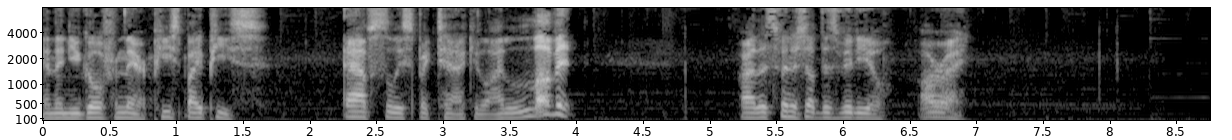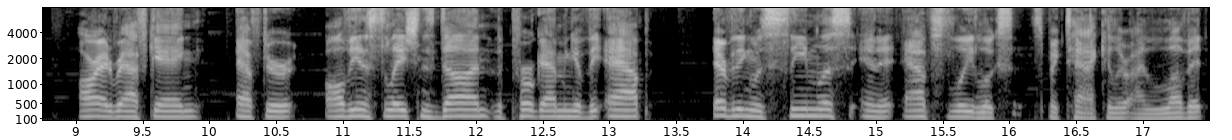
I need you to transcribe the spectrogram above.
and then you go from there, piece by piece. Absolutely spectacular. I love it. All right, let's finish up this video. All right. All right, Raf Gang. After all the installations done, the programming of the app, everything was seamless and it absolutely looks spectacular. I love it.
